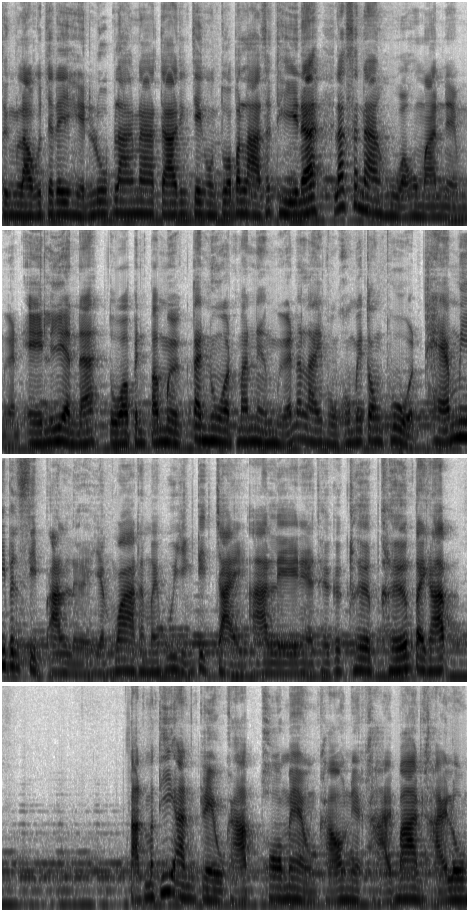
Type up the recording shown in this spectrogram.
ซึ่งเราก็จะได้เห็นรูปร่างหน้าตาจริง ๆ ของตัวประหลาดสักทีนะ ลักษณะหัวของมันเนี่ยเหมือนเอเลี่ยนนะ ตัวเป็นปลาหมึก แต่หนวดมันเนี่ยเหมือนอะไรผมคงไม่ต้องพูด แถมมีเป็น 10 อันเลย ยังว่าทำไมผู้หญิงติดใจ อาเลเนี่ยเธอก็เคลิบเคลิ้มไปครับ ตัดมาที่อันเกลครับ พ่อแม่ของเขาเนี่ยขายบ้านขายโรง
